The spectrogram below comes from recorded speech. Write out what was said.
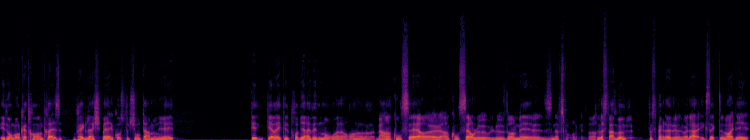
Et donc en 93, réglage fait, construction terminée. Quel, a été le premier événement alors euh, Bah, un concert, euh, un concert le, le 20 mai euh, 1980. Le fameux Voilà, exactement. Et,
